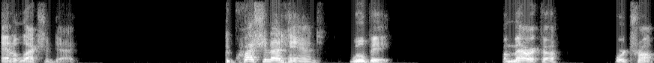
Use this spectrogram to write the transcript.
and election day. The question at hand will be America or Trump?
